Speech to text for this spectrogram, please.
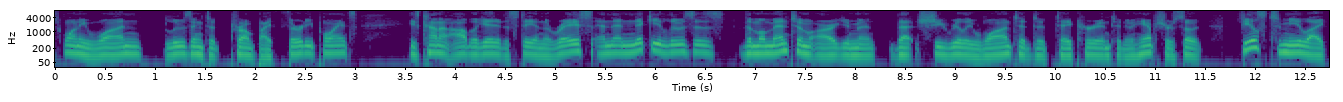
21, losing to Trump by 30 points, he's kind of obligated to stay in the race. And then Nikki loses the momentum argument that she really wanted to take her into New Hampshire. So it feels to me like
